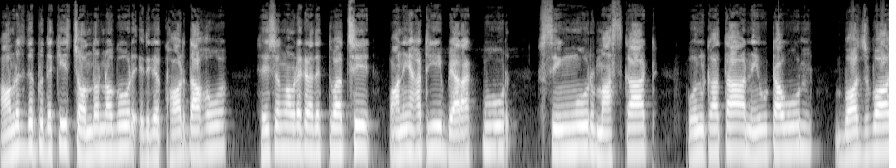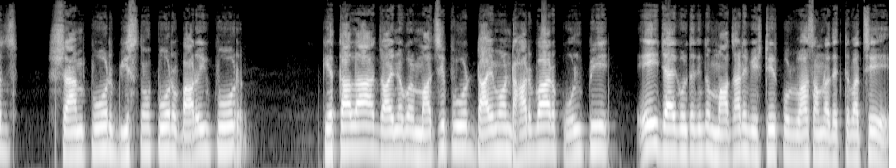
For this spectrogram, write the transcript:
আমরা যদি একটু দেখি চন্দননগর, এদিকে খড়দাহ, সেই সঙ্গে আমরা এখানে দেখতে পাচ্ছি পানিহাটি, ব্যারাকপুর, সিঙ্গুর, মাসকাট, কলকাতা নিউ টাউন বজবজ, শ্যামপুর, বিষ্ণুপুর, বারুইপুর, কেতালা, জয়নগর, মাঝিপুর, ডায়মন্ড হারবার, কুলপি, এই জায়গাগুলোতে কিন্তু মাঝারি বৃষ্টির পূর্বাভাস আমরা দেখতে পাচ্ছি।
